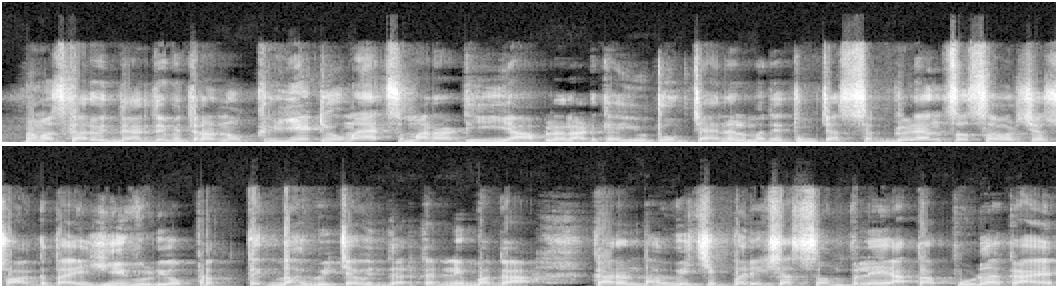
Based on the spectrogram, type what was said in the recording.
नमस्कार विद्यार्थी मित्रांनो क्रिएटिव्ह मॅथ्स मराठी या आपल्या लाडक्या युट्यूब चॅनलमध्ये तुमच्या सगळ्यांचं सहर्ष स्वागत आहे. ही व्हिडिओ प्रत्येक दहावीच्या विद्यार्थ्यांनी बघा. कारण दहावीची परीक्षा संपली आता पुढं काय?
